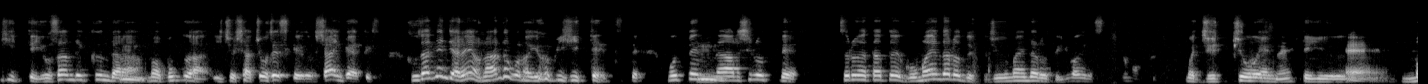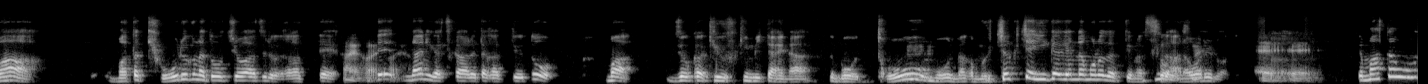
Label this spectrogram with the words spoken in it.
費って予算で組んだら、うんまあ僕は一応社長ですけれど、社員がやってきて、ふざけんじゃねえよ、なんだこの予備費って、つって、もう一遍あれしろって、それがたとえ5万円だろうと10万円だろうというわけですけども、まあ、10兆円っていう、えまあ、また強力な同調圧力が上がって、えはいはいではい。何が使われたかっていうと、まあ、持続化給付金みたいな、もう、とうんもうなんかむちゃくちゃいい加減なものだっていうのはすぐ現れるわけ。えええで、また同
